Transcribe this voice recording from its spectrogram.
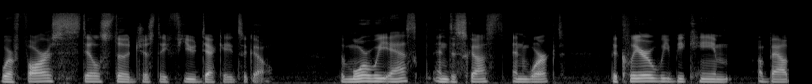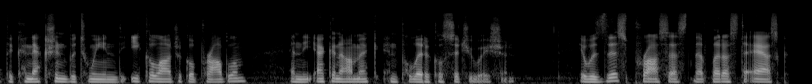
where forests still stood just a few decades ago? The more we asked and discussed and worked, the clearer we became about the connection between the ecological problem and the economic and political situation. It was this process that led us to ask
